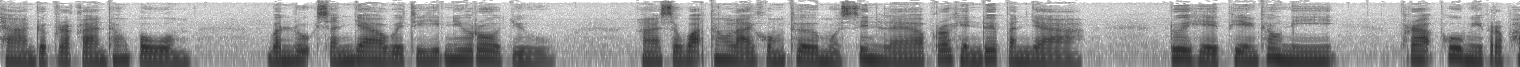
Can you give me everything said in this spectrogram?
ฌานโดยประการทั้งปวง บรรลุสัญญาเวทยิตนิโรธอยู่ อาสวะทั้งหลายของเธอหมดสิ้นแล้วเพราะเห็นด้วยปัญญา ด้วยเหตุเพียงเท่านี้ พระผู้มีพระภ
